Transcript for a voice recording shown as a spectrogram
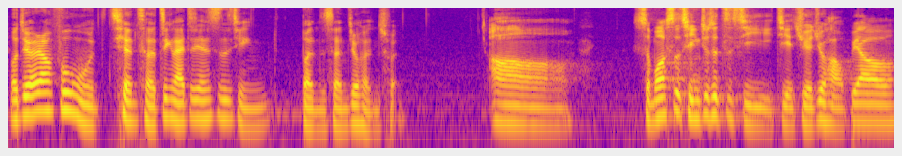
我觉得让父母牵扯进来这件事情本身就很蠢。哦，什么事情就是自己解决就好，不要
